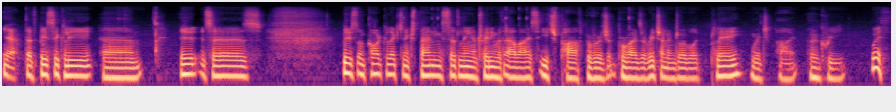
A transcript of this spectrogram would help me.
yeah, that's basically um, it. It says based on card collection, expanding, settling, and trading with allies, each path provides a rich and enjoyable play, which I agree with.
